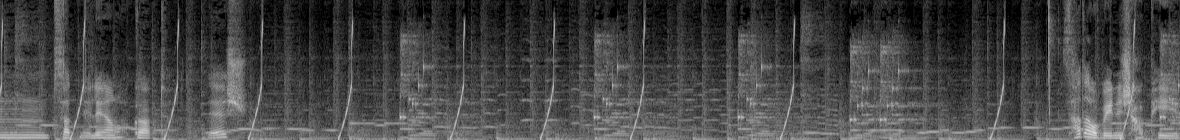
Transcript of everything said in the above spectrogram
Hm, was hat denn Elena noch gehabt? Dash. Es hat aber wenig HP.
